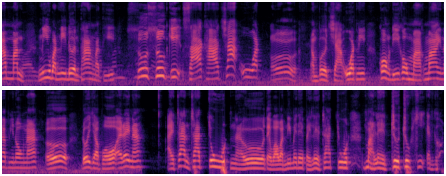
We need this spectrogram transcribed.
น้ำมัน นี่วันนี้เดินทางมาที่ซูซูกิสาขาชะอวด เอออำเภอชะอวดนี่ของดีเขามากไม้นะพี่น้องนะ เออ โดยเฉพาะไอ้ได้นะไอ้จ้านชาจูดนะเออ แต่ว่าวันนี้ไม่ได้ไปเล่นชาจูด มาเล่นจูจูกิกันก่อน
